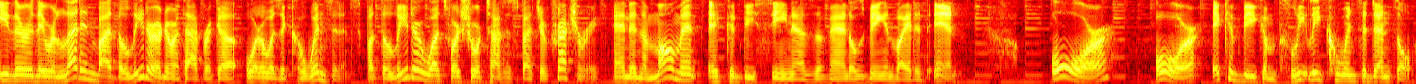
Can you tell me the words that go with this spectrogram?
Either they were let in by the leader of North Africa, or it was a coincidence, but the leader was for a short time suspected of treachery, and in the moment, it could be seen as the Vandals being invited in. Or, or it can be completely coincidental.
